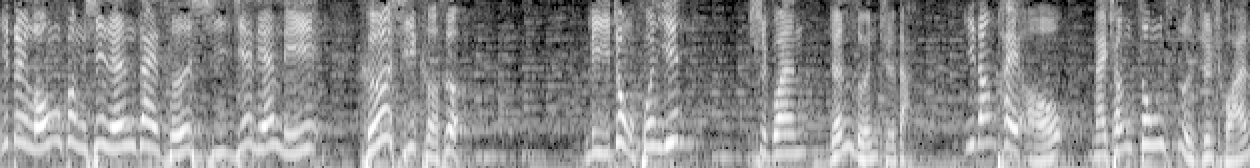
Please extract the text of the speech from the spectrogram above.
一对龙凤新人在此喜结连理，可喜可贺。礼重婚姻，事关人伦之大，一当配偶，乃成宗嗣之传。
